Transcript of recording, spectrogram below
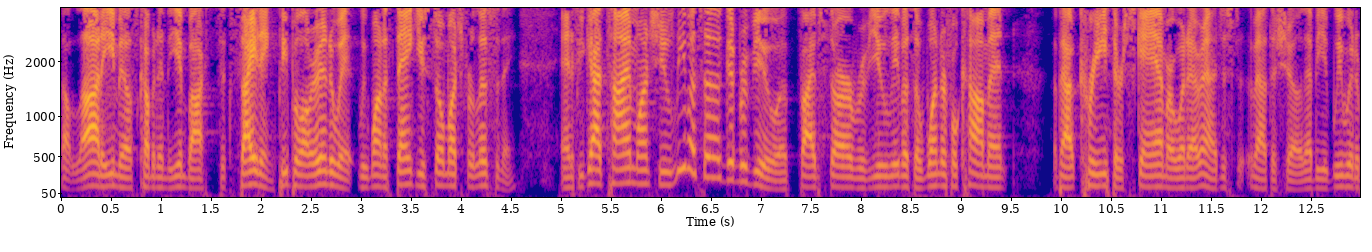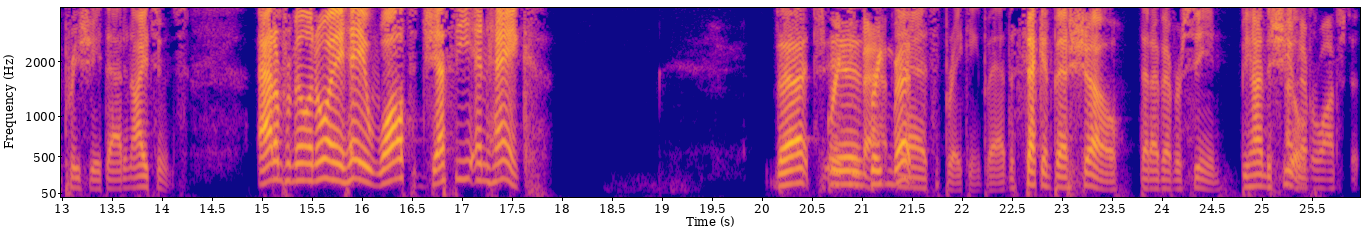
A lot of emails coming in the inbox. It's exciting. People are into it. We want to thank you so much for listening. And if you got time, why don't you leave us a good review, a five star review, leave us a wonderful comment about Creeth or Scam or whatever, yeah, just about the show. That'd be, we would appreciate that in iTunes. Adam from Illinois, hey, Walt, Jesse, and Hank. That is Breaking Bad. Breaking Bad. That's Breaking Bad. The second best show that I've ever seen. Behind the Shield. I've never watched it.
